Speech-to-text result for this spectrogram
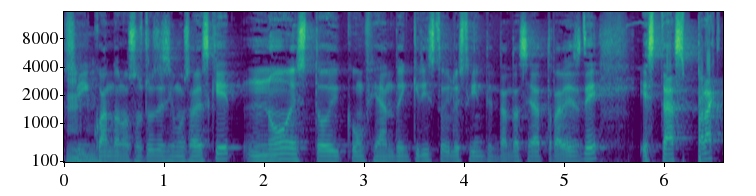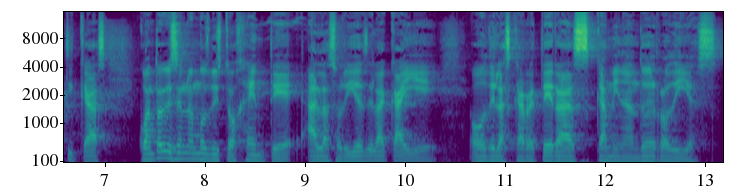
¿sí? Cuando nosotros decimos, ¿sabes qué? No estoy confiando en Cristo y lo estoy intentando hacer a través de estas prácticas. ¿Cuántas veces no hemos visto gente a las orillas de la calle o de las carreteras caminando de rodillas?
